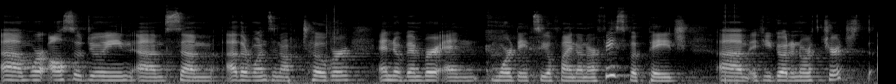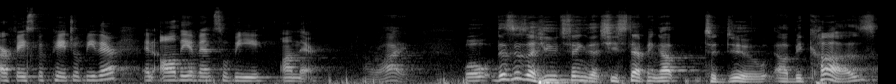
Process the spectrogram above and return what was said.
Um, we're also doing um, some other ones in October and November, and more dates you'll find on our Facebook page. Um, if you go to North Church, our Facebook page will be there, and all the events will be on there. All right. Well, this is a huge thing that she's stepping up to do uh, because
